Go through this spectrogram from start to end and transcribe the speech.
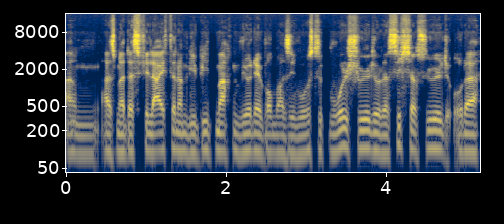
Ähm, als man das vielleicht in einem Gebiet machen würde, wo man sich wohlfühlt oder sicher fühlt oder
